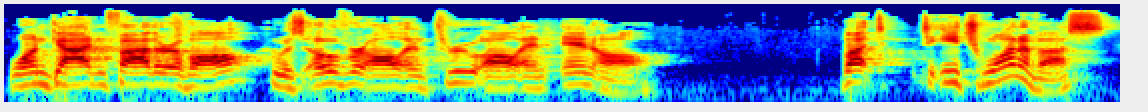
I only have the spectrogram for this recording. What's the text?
one God and Father of all, who is over all and through all and in all. But to each one of us,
